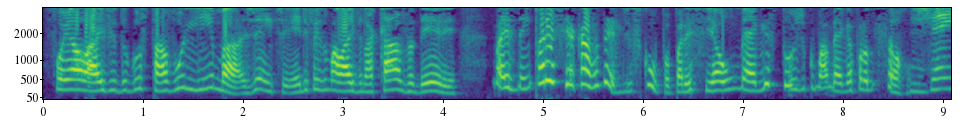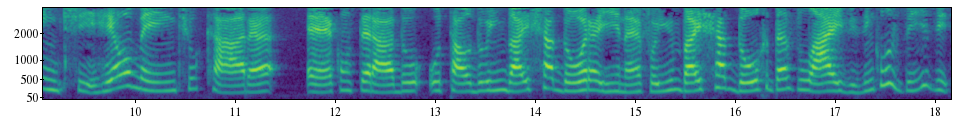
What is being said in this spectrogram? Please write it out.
foi a live do Gustavo Lima. Gente, ele fez uma live na casa dele, mas nem parecia a casa dele, desculpa, parecia um mega estúdio com uma mega produção. Gente, realmente o cara é considerado o tal do embaixador aí, né? Foi o embaixador das lives. Inclusive,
